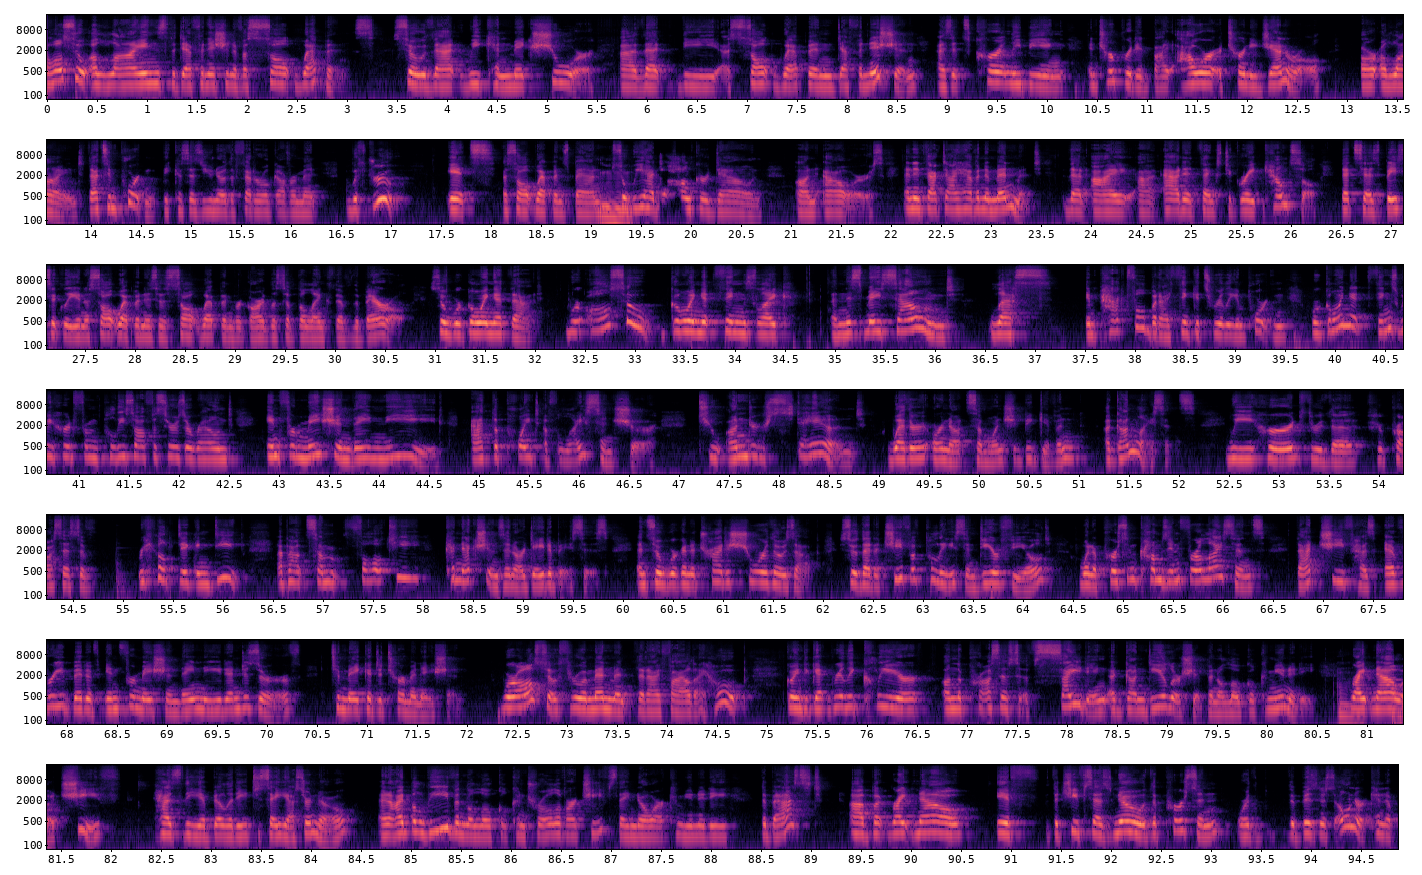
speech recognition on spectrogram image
also aligns the definition of assault weapons so that we can make sure uh, that the assault weapon definition, as it's currently being interpreted by our Attorney General, are aligned. That's important because, as you know, the federal government withdrew its assault weapons ban. Mm-hmm. So we had to hunker down on ours. And in fact, I have an amendment that I uh, added thanks to great counsel that says basically an assault weapon is an assault weapon regardless of the length of the barrel. So we're going at that. We're also going at things like, and this may sound less impactful, but I think it's really important. We're going at things we heard from police officers around information they need at the point of licensure to understand whether or not someone should be given a gun license. We heard through the through process of real digging deep about some faulty connections in our databases. And so we're going to try to shore those up so that a chief of police in Deerfield, when a person comes in for a license, that chief has every bit of information they need and deserve to make a determination. We're also, through amendment that I filed, I hope, going to get really clear on the process of siting a gun dealership in a local community. Mm-hmm. Right now, a chief has the ability to say yes or no. And I believe in the local control of our chiefs. They know our community the best. Uh, but right now, if the chief says no, the person or the business owner can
